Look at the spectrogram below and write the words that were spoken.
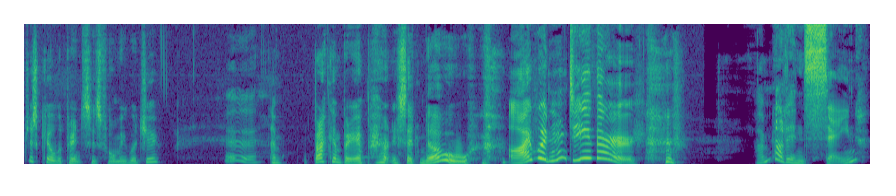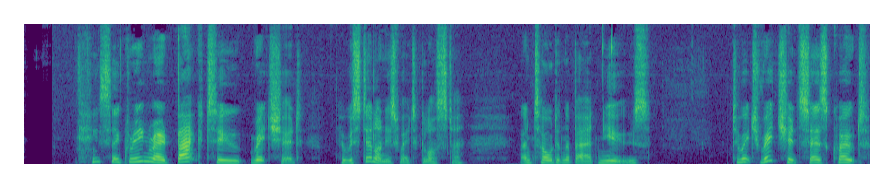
Just kill the princes for me, would you? And Brackenbury apparently said no. I wouldn't either. I'm not insane. so Green rode back to Richard, who was still on his way to Gloucester, and told him the bad news. To which Richard says, quote,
